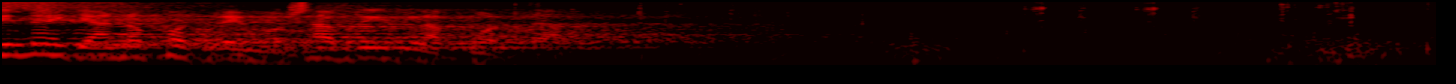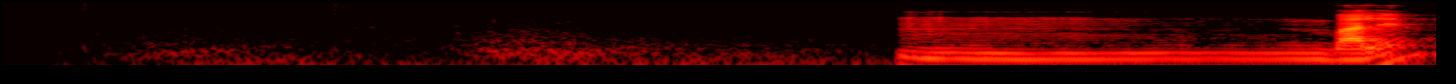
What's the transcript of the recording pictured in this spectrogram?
Sin ella no podremos abrir la puerta. Mm, vale.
